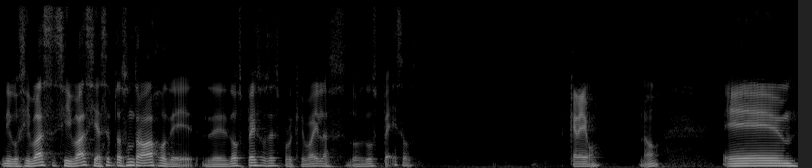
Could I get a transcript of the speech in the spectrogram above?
digo, si vas, si vas y aceptas un trabajo de, de dos pesos es porque bailas los dos pesos. Creo, ¿no? Eh,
